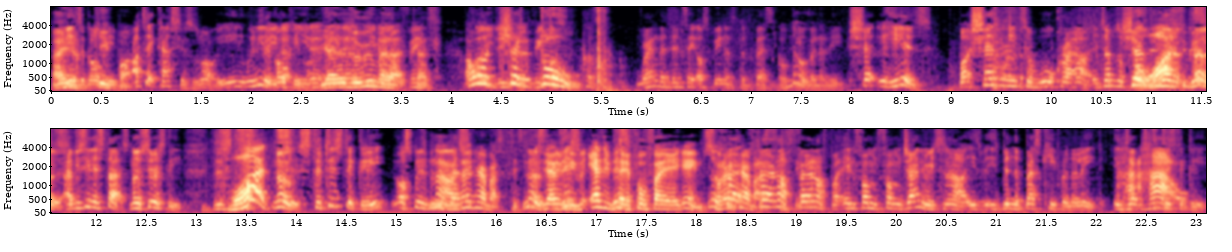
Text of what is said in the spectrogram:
I need a a goalkeeper. keeper. I'll take Cassius as well. We we need So a you don't- goalkeeper. don't- Yeah, there's a rumor don't like that. I Oh, want you check though. Because Wenger did say Ospina's the best goalkeeper No. in the league. She, he is. But Shez needs to walk right out in terms of Shez form. needs No, to no, go. have you seen his stats? No, seriously. This- What? No, statistically, Ospina's been No, the I don't care about statistics. No, he hasn't, this- even- he hasn't this- played a full 38 games, so No, I don't care about fair enough, fair enough. But in, from from January to now, he's, he's been the best keeper in the league in terms How? statistically.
